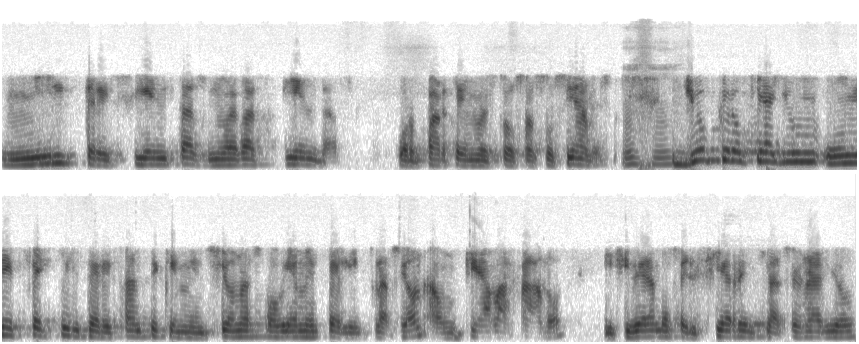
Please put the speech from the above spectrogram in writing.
1.300 nuevas tiendas por parte de nuestros asociados. Yo creo que hay un, un efecto interesante que mencionas, obviamente, de la inflación, aunque ha bajado, y si viéramos el cierre inflacionario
